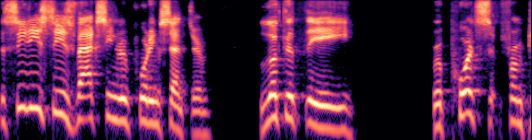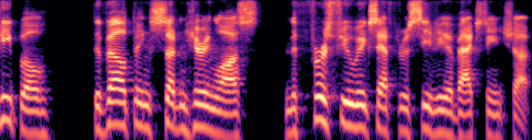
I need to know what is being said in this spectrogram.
The CDC's Vaccine Reporting Center looked at the reports from people developing sudden hearing loss in the first few weeks after receiving a vaccine shot.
